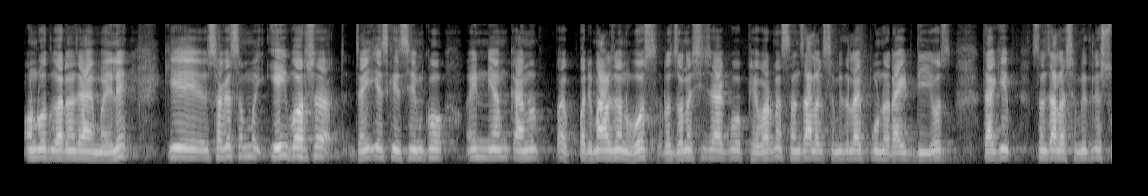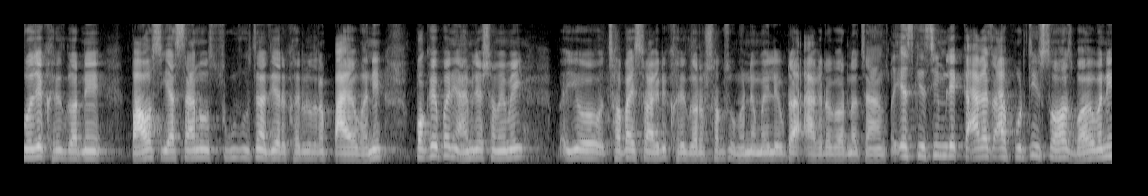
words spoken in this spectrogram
अनुरोध गर्न चाहेँ मैले कि सकेसम्म यही वर्ष चाहिँ यस किसिमको ऐन नियम कानुन परिमार्जन होस् र जनशिक्षाको फेभरमा सञ्चालक समितिलाई पूर्ण राइट दिइयोस् ताकि सञ्चालक समितिले सोझै खरिद गर्ने पाओस् या सानो सूचना दिएर खरिद गर्न पायो भने पक्कै पनि हामीले समयमै यो छपाई सामग्री खरिद गर्न सक्छौँ भन्ने मैले एउटा आग्रह गर्न चाहन्छु। यस किसिमले कागज आपूर्ति सहज भयो भने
